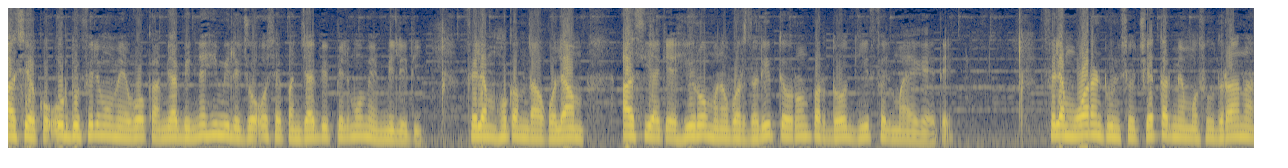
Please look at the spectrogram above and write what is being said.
आसिया को उर्दू फ़िल्मों में वो कामयाबी नहीं मिली जो उसे पंजाबी फ़िल्मों में मिली थी फ़िल्म हुक्म दा गुलाम आसिया के हीरो मनोवर जरीफ थे और उन पर दो गीत फिल्माए गए थे। फ़िल्म वारंट उन्नीस सौ छिहत्तर में मसूद राना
